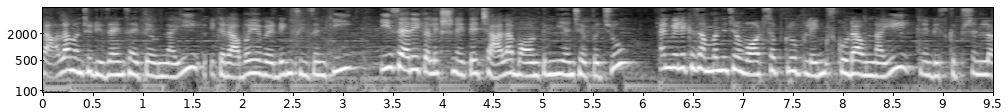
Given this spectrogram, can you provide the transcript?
చాలా మంచి డిజైన్స్ అయితే ఉన్నాయి. ఇక రాబోయే వెడ్డింగ్ సీజన్కి ఈ శారీ కలెక్షన్ అయితే చాలా బాగుంటుంది అని చెప్పొచ్చు. అండ్ వీళ్ళకి సంబంధించిన వాట్సాప్ గ్రూప్ లింక్స్ కూడా ఉన్నాయి. నేను డిస్క్రిప్షన్లో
